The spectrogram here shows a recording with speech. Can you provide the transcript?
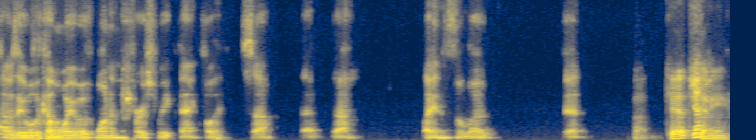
I was able to come away with one in the first week, thankfully. So that uh, lightens the load a bit. But Kitch, yeah. any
